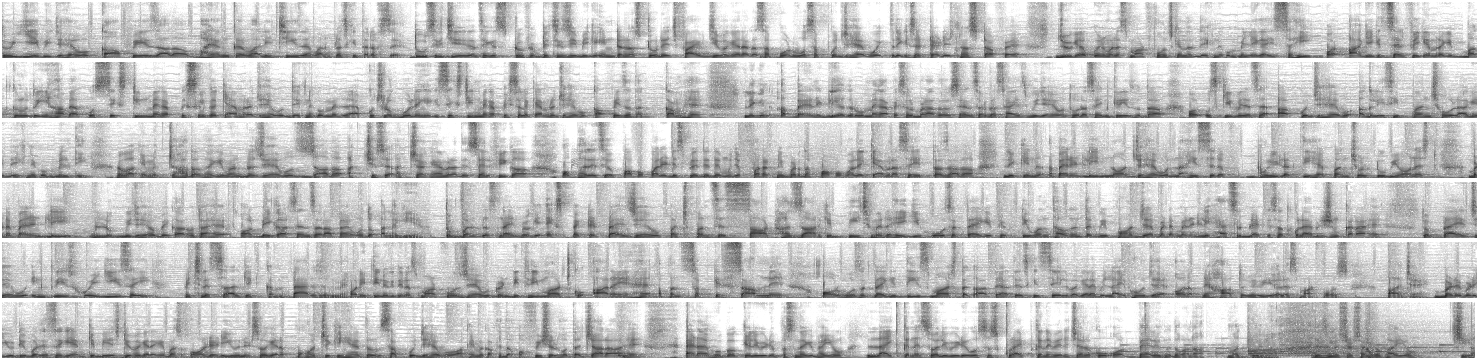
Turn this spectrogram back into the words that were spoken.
तो ये भी जो है वो काफ़ी ज़्यादा भयंकर वाली चीज़ है वन प्लस की तरफ़ से। दूसरी चीज़ जैसे कि टू फिफ्टी की इंटरनल स्टोरेज फाइव वगैरह का सपोर्ट वो सब कुछ जो है वो एक तरीके से ट्रेडिशनल स्टफ़ है, जो कि आपको इन वाले स्मार्टफोन्स के अंदर देखने को मिलेगा ही सही। और आगे की सेल्फी कैमरा की बात करूँ तो यहाँ पे आपको सिक्सटीन मेगा का कैमरा जो है वो देखने को मिल रहा है। कुछ लोग बोलेंगे कि सिक्सटीन मेगा का कैमरा जो है वो काफ़ी ज़्यादा कम है, लेकिन अपेरेंटली अगर वो मेगा पिक्सल बढ़ाता तो सेंसर का साइज़ भी जो है वो थोड़ा सा इंक्रीज होता और उसकी वजह से आपको जो है वो अगली सी पंच होल आगे देखने को मिलती। मैं वाकई में चाहता था कि वन प्लस जो है वो ज़्यादा अच्छे से अच्छा कैमरा दे सेल्फी का और भले से वो पॉपअप वाली डिस्प्ले दे दे, मुझे फ़र्क नहीं पड़ता पॉपअप वाले कैमरा से इतना ज़्यादा। लेकिन अपेरेंटली नॉट जो है वो ना ही सिर्फ़ बुरी लगती है punch hole to be honest but apparently look भी जो है वो बेकार होता है और बेकार सेंसर आता है, वो तो अलग ही है। तो वन प्लस नाइन प्रो की एक्सपेक्टेड प्राइस जो है वो पचपन से साठ हज़ार के बीच में रहेगी, हो सकता है कि फिफ्टी वन थाउज़ेंड तक भी पहुँच जाए बट अपेरेंटली हैसल ब्लैड के साथ कोलेब्रेशन करा है तो प्राइस जो है वो इंक्रीज होएगी सही पिछले साल के कंपैरिजन में। और ये तीनों के तीनों स्मार्टफोन्स जो हैं, वो 23 मार्च को आ रहे हैं अपन सबके सामने, और हो सकता है कि 30 मार्च तक आते आते इसकी सेल वगैरह भी लाइव हो जाए और अपने हाथों में भी वाले स्मार्टफोन्स आ जाए। बड़े बड़े यूट्यूबर जैसे कि एम के बी एच डी वगैरह के पास ऑलरेडी यूनिट्स वगैरह पहुँच चुकी हैं तो सब कुछ जो है वो वाकई में काफ़ी ऑफिशियल होता जा रहा है। एंड आई होप आपके लिए वीडियो पसंद आएगी भाइयों लाइक करने इस वाली वीडियो को सब्सक्राइब करने मेरे चैनल को और बेल को दबाना मत भूलना। दिस मिस्टर सनी भाइयों जी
